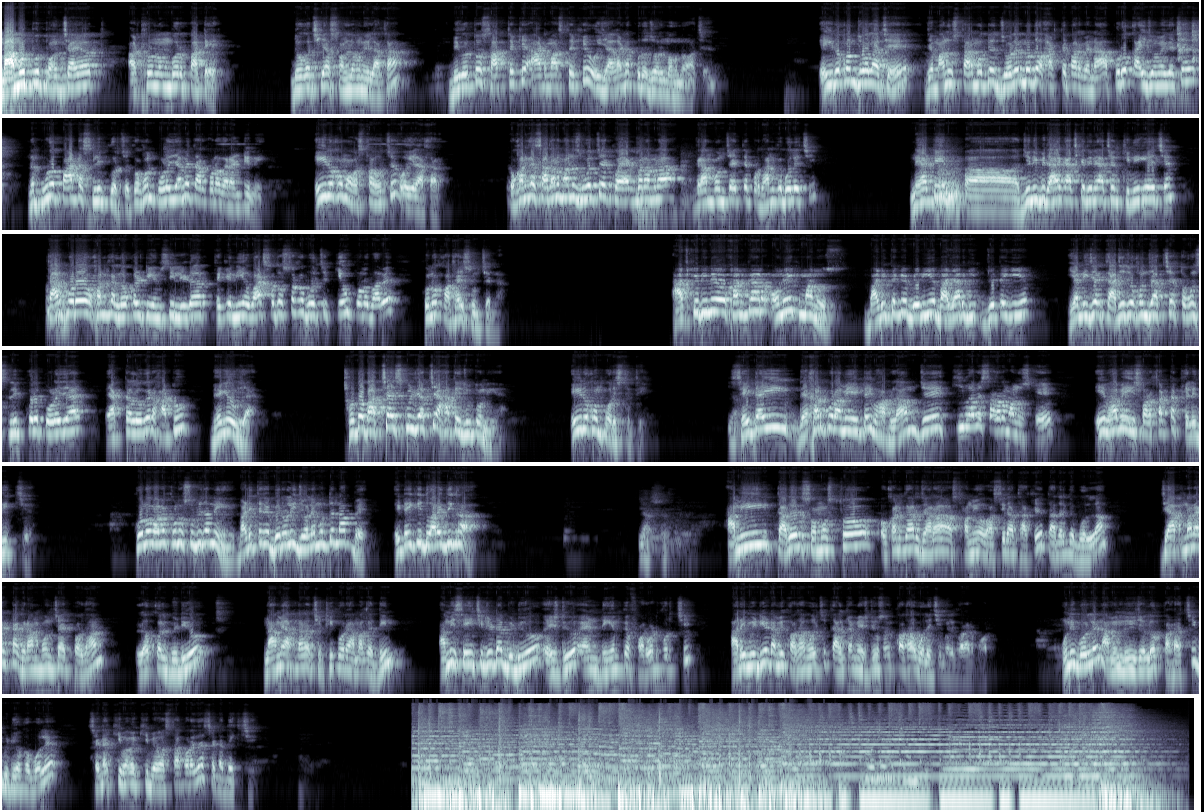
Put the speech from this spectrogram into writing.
মামুদপুর পঞ্চায়েত আঠেরো নম্বর পাটে, দোগাছিয়া সংলগ্ন এলাকা। বিগত সাত থেকে আট মাস থেকে ওই জায়গাটা পুরো জলমগ্ন আছে। এই রকম জল আছে যে মানুষ তার মধ্যে জলের মধ্যে হাঁটতে পারবে না, পুরো কাই জমে গেছে পুরো পাটা স্লিপ করছে, কখন পড়ে যাবে তার কোনো গ্যারান্টি নেই। এই রকম অবস্থা হচ্ছে ওই এলাকার। ওখানকার সাধারণ মানুষ বলছে, কয়েকবার আমরা গ্রাম পঞ্চায়েতের প্রধানকে বলেছি। নেহাটির যিনি বিধায়ক আজকে দিনে আছেন, তিনি গিয়েছেন। তারপরে ওখানকার লোকাল টিএমসি লিডার থেকে নিয়ে ওয়ার্ড সদস্যকে বলছে কেউ কোনোভাবে কোনো কথাই শুনছে না। আজকে দিনে ওখানকার অনেক মানুষ বাড়ি থেকে বেরিয়ে বাজার যেতে গিয়ে ইয়া নিজের কাজে যখন যাচ্ছে তখন স্লিপ করে পড়ে যায় একটা লোকের হাঁটু ভেঙেও যায়। ছোট বাচ্চা স্কুল যাচ্ছে হাতে জুতো নিয়ে। এই রকম পরিস্থিতি সেইটাই দেখার পর আমি এটাই ভাবলাম যে কীভাবে সাধারণ মানুষকে এভাবে এই সরকারটা ফেলে দিচ্ছে? কোনোভাবে কোনো সুবিধা নেই। বাড়ি থেকে বেরোলেই জলের মধ্যে নামবে। এটাই কি দুয়ারে দীঘা? আমি তাদের সমস্ত ওখানকার যারা স্থানীয় বাসীরা থাকে তাদেরকে বললাম যে আপনারা একটা গ্রাম পঞ্চায়েত প্রধান লোকাল বিডিও নামে আপনারা চিঠি করে আমাকে দিন। আমি সেই চিঠিটা বিডিও এসডিও অ্যান্ড ডিএম কে ফরওয়ার্ড করছি। আর ইমিডিয়েট আমি কথা বলছি। কালকে আমি এসডিওর সঙ্গে কথাও বলেছি মেল করার পর। উনি বললেন আমি নিজে লোক পাঠাচ্ছি বিডিওকে বলে সেটা কীভাবে কি ব্যবস্থা করা যায় সেটা দেখছি।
